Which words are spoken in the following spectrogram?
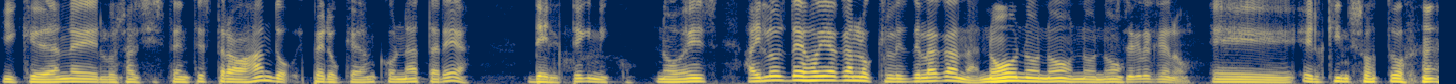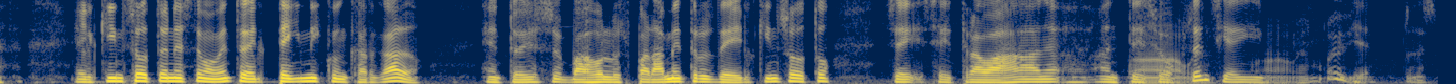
y quedan eh, los asistentes trabajando, pero quedan con una tarea del técnico. No es, ahí los dejo y hagan lo que les dé la gana. No, no, no, no, no. ¿Usted cree que no? Eh, el Quinsoto, el Quinsoto en este momento es el técnico encargado. Entonces, bajo los parámetros de El Quinsoto, se, se trabaja ante su Ah, ausencia y Ah, bueno, muy bien. Entonces,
